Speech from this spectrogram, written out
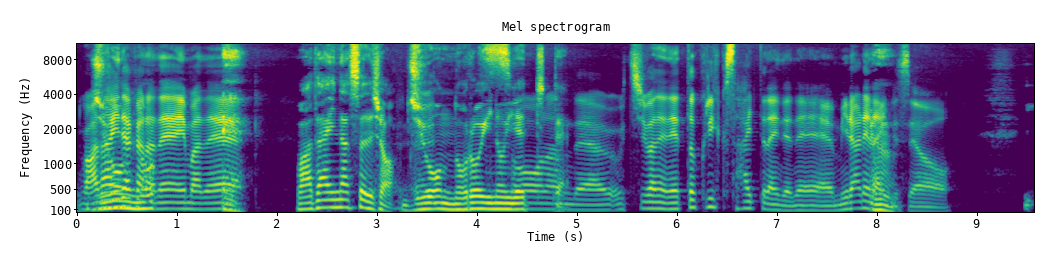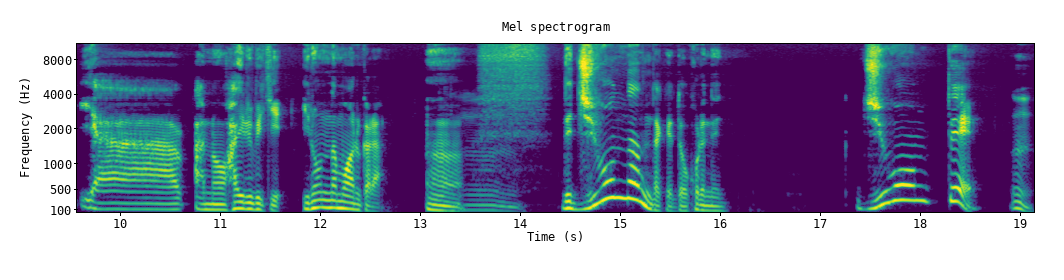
話題だからね、今ね。ええ話題になってたでしょ。呪音呪いの家っつってそうなん。だよ。うちはね、ネットフリックス入ってないんでね、見られないんですよ。いやー、あの、入るべき。いろんなもんあるから。うん。うん。で、呪音なんだけど、これね、呪音ってうん。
